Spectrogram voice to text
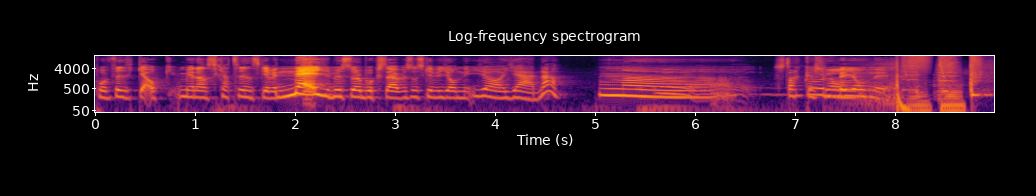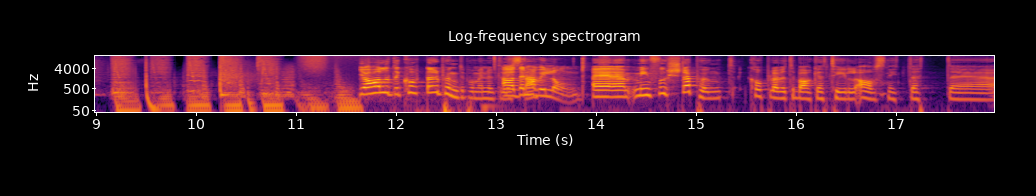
på en fika och medan Katrin skriver NEJ med stora bokstäver så skriver Jonny ja gärna. Nej. Stackars Gulle Johnny. Jonny. Jag har lite kortare punkter på min utelista. Ja den har vi lång. Eh, min första punkt kopplar vi tillbaka till avsnittet eh,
